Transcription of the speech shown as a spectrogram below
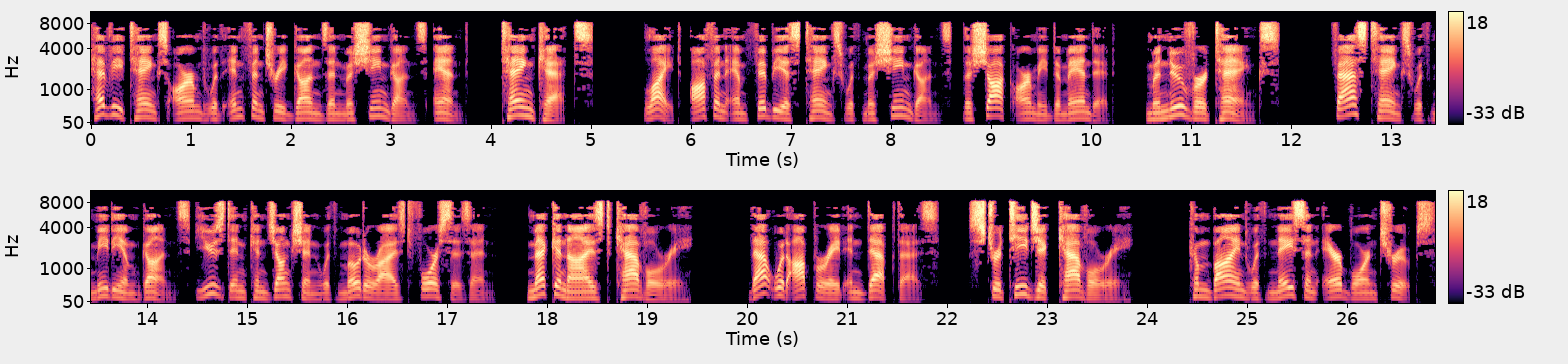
Heavy tanks armed with infantry guns and machine guns and tankettes light, often amphibious tanks with machine guns. The shock army demanded maneuver tanks, fast tanks with medium guns used in conjunction with motorized forces and mechanized cavalry that would operate in depth as strategic cavalry combined with nascent airborne troops.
